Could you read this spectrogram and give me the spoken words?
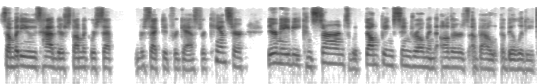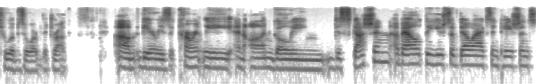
somebody who's had their stomach resected for gastric cancer, there may be concerns with dumping syndrome and others about ability to absorb the drug. Um, there is currently an ongoing discussion about the use of DOACs in patients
